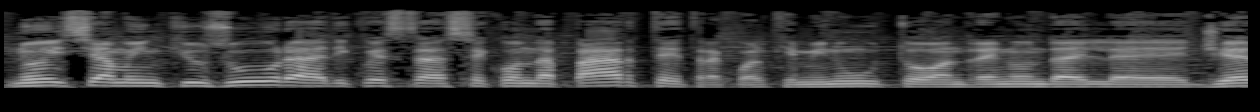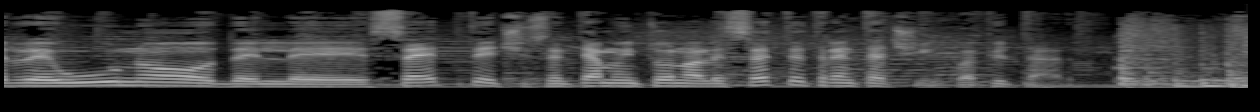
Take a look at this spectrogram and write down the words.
Noi siamo in chiusura di questa seconda parte, tra qualche minuto andrà in onda il GR1 delle 7, ci sentiamo intorno alle 7.35, a più tardi.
